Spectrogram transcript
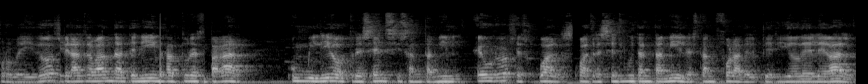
proveïdors. Per altra banda, tenim factures a pagar 1.360.000 euros, els quals 480.000 estan fora del període legal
